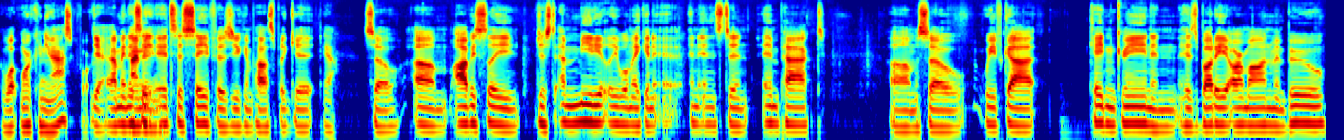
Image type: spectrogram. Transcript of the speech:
What more can you ask for? Yeah, I mean, it's, it's as safe as you can possibly get. Yeah. So, um, obviously, just immediately will make an an instant impact. Um, so we've got Cayden Green and his buddy Armand Membou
